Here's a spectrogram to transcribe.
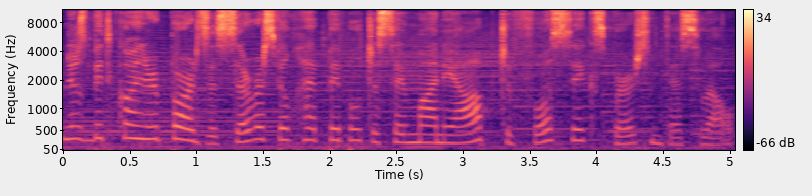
News Bitcoin reports the service will help people to save money up to 4-6% as well.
